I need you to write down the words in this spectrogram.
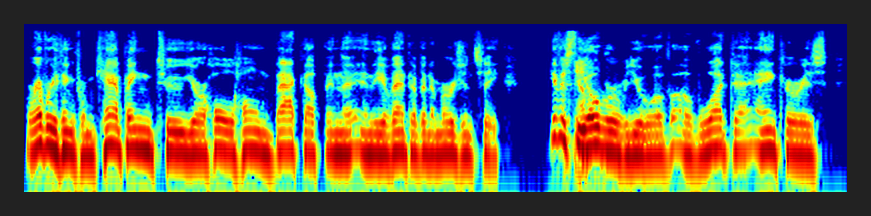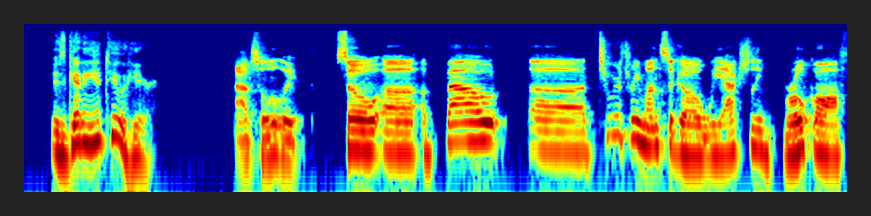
for everything from camping to your whole home backup in the in the event of an emergency. Give us the yep. overview of of what Anker is is getting into here. Absolutely. So uh, about uh, two or three months ago, we actually broke off.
